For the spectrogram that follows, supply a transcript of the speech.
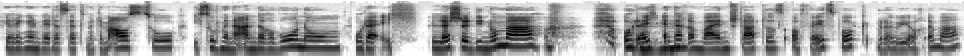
wie regeln wir das jetzt mit dem Auszug? Ich suche mir eine andere Wohnung oder ich lösche die Nummer oder mhm. ich ändere meinen Status auf Facebook oder wie auch immer.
